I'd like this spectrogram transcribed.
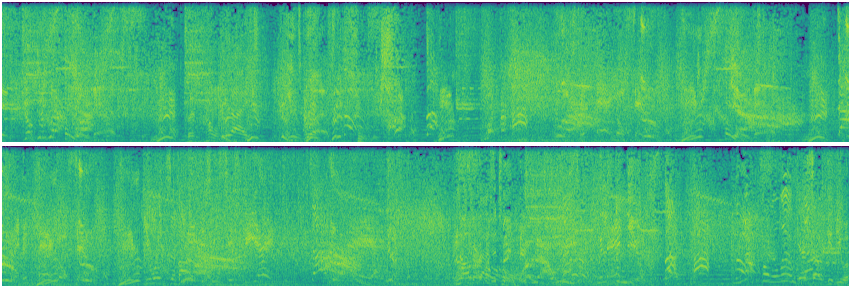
at it. Go to the ground! Hello there. Then how about Right. You were foolish? Prepare yourself. Hello there. Prepare yourself. You won't survive this in 68. Not bad at all. Allow me! Will end you. Not for the loom. Guess I'll give you a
